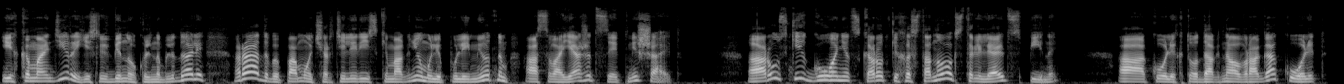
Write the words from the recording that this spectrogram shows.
Их командиры, если в бинокль наблюдали, рады бы помочь артиллерийским огнем или пулеметным, а своя же цепь мешает. А русские гонят, с коротких остановок стреляют в спины. А коли кто догнал врага, колет.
